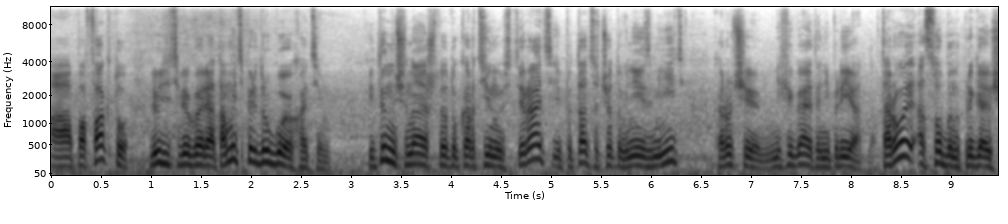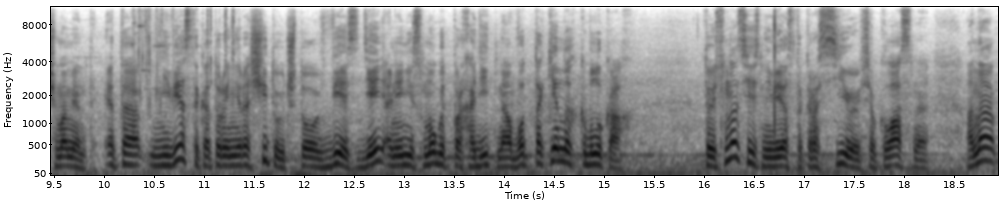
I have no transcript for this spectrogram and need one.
а по факту люди тебе говорят, а мы теперь другое хотим. И ты начинаешь эту картину стирать и пытаться что-то в ней изменить, Короче, нифига это неприятно. Второй особо напрягающий момент – это невесты, которые не рассчитывают, что весь день они не смогут проходить на вот таких каблуках. То есть у нас есть невеста красивая, все классная. Она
